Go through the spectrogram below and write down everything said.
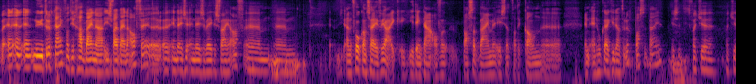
en, en, en nu je terugkijkt, want je gaat bijna, je zwaait bijna af. Hè? eh, In, deze, in deze weken zwaai je af. Ehm, ehm, aan de voorkant zei je van ja, ik, ik- je denkt na over, past dat bij me? Is dat wat ik kan? Eh, en, en hoe kijk je dan terug? Past het bij je? Is het iets wat je, wat je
